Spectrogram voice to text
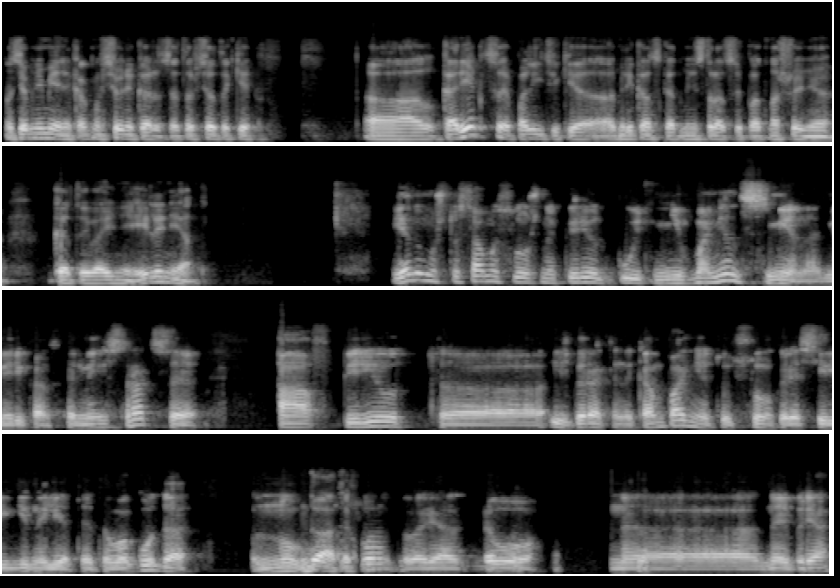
но тем не менее, как вам сегодня кажется, это все-таки э, коррекция политики американской администрации по отношению к этой войне или нет? Я думаю, что самый сложный период будет не в момент смены американской администрации, а в период избирательной кампании, то есть, условно говоря, середины лета этого года, ну, да, условно говоря, до на, ноября,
